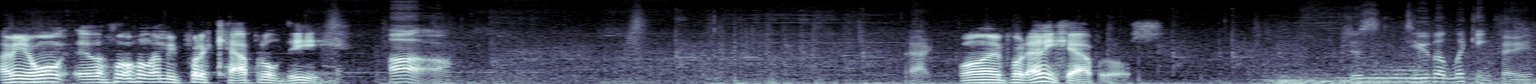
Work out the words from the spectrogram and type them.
I mean it won't it won't let me put a capital D. Oh. It won't let me put any capitals. Just do the licking face.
